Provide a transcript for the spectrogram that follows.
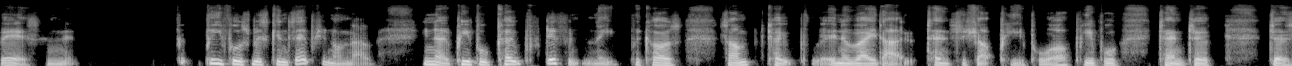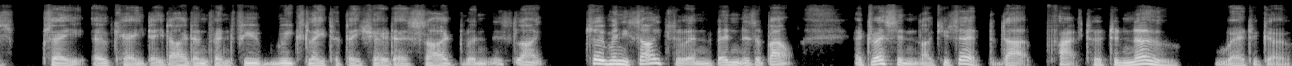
this. And people's misconception on that you know, people cope differently because some cope in a way that tends to shut people off. People tend to just say, okay, they died, and then a few weeks later they show their side. And it's like so many sides to it. And then it's about addressing, like you said, that factor to know where to go.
